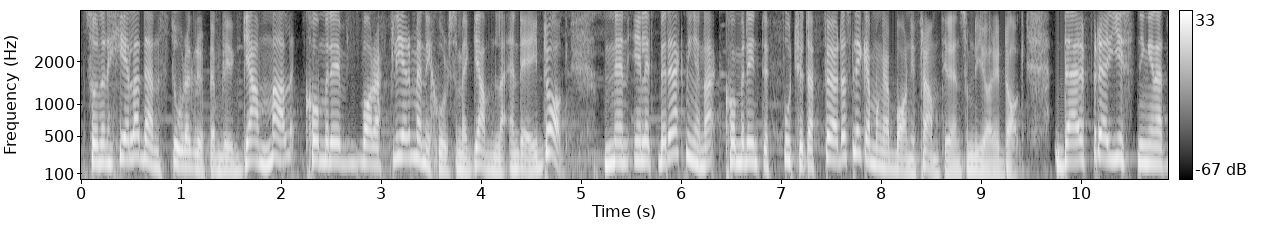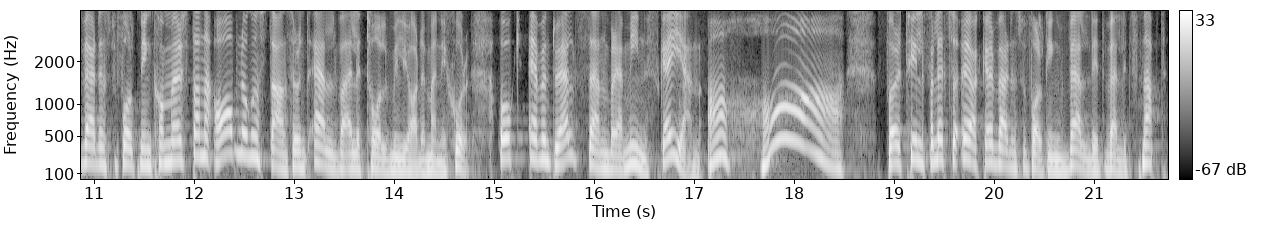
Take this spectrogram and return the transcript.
Så när hela den stora gruppen blir gammal kommer det vara fler människor som är gamla än det är idag. Men enligt beräkningarna kommer det inte fortsätta födas lika många barn i framtiden som det gör idag. Därför är gissningen att världens befolkning kommer stanna av någonstans runt 11 eller 12 miljarder människor och eventuellt sen börja minska igen. Aha! För tillfället så ökar världens befolkning väldigt, väldigt snabbt.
